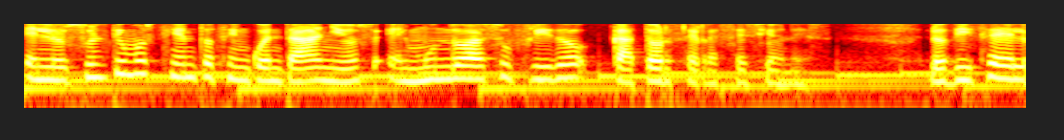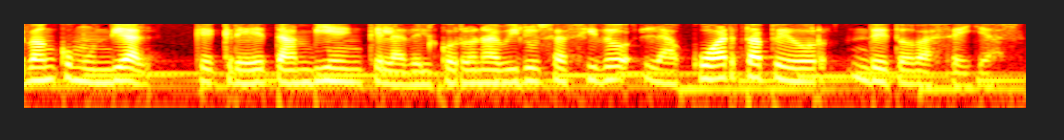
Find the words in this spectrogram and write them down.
En los últimos 150 años el mundo ha sufrido 14 recesiones. Lo dice el Banco Mundial, que cree también que la del coronavirus ha sido la cuarta peor de todas ellas.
